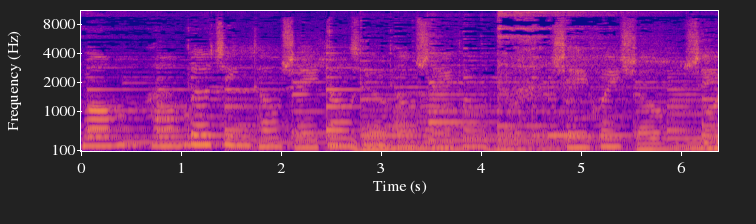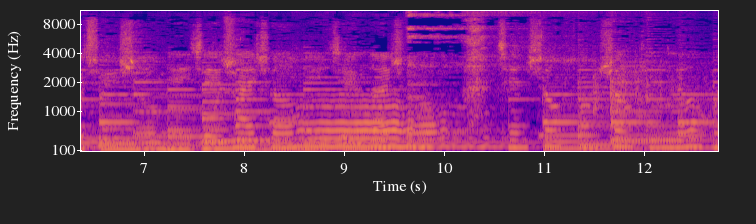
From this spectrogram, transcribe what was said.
梦的尽头，谁都留，谁都留。谁回首，谁去手，眉间哀愁，眉间哀愁。牵手放手，停留回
